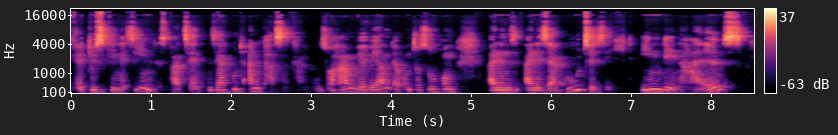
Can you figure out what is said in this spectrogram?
Dyskinesien des Patienten sehr gut anpassen kann. Und so haben wir während der Untersuchung einen, eine sehr gute Sicht in den Hals.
